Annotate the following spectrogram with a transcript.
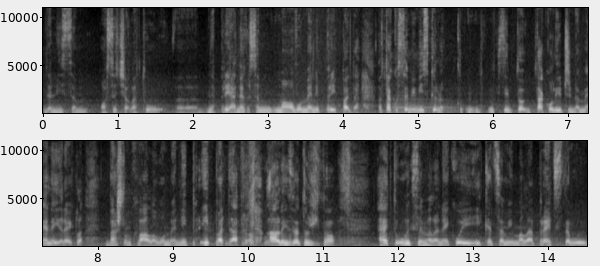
da nisam osjećala tu uh, nego sam, ma ovo meni pripada. Ali tako sam im iskreno, mislim, to tako liči na mene i rekla, baš vam hvala, ovo meni pripada. Ali zato što, eto, uvijek sam imala neko i, i kad sam imala predstavu,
